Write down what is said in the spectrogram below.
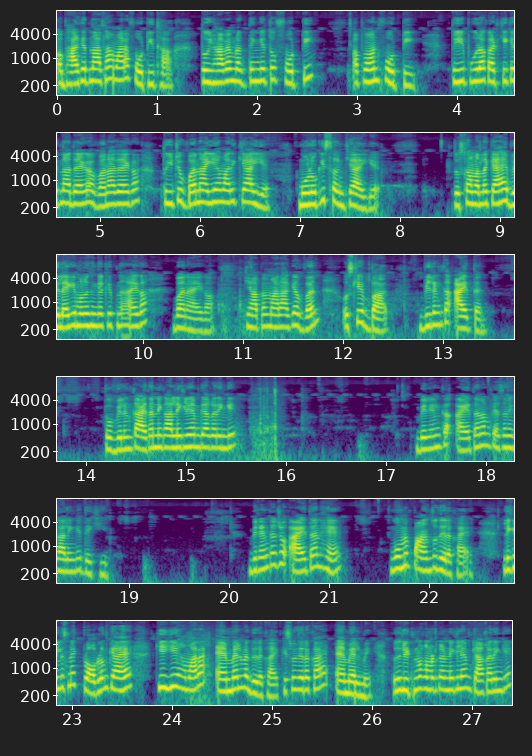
और भार कितना था? हमारा फोर्टी था. तो यहाँ पे हम रख देंगे तो फोर्टी अपॉन फोर्टी तो ये पूरा कट के कितना आ जाएगा? वन आ जाएगा. तो ये जो वन आई है हमारी, क्या आई है? मोलों की संख्या आई है. तो उसका मतलब क्या है? विलय की मोलों संख्या कितना आएगा? वन आएगा. यहाँ पर हमारा आ गया वन उसके बाद विलन का आयतन. तो विलन का आयतन निकालने के लिए हम क्या करेंगे? विलन का आयतन हम कैसे निकालेंगे? देखिए. विलन का जो आयतन है वो हमें पाँच दे रखा है। लेकिन इसमें एक प्रॉब्लम क्या है कि ये हमारा एमएल में दे रखा है। किसमें दे रखा है? एमएल में। तो लीटर में कन्वर्ट करने के लिए हम क्या करेंगे?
